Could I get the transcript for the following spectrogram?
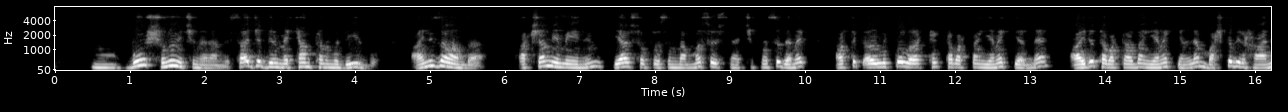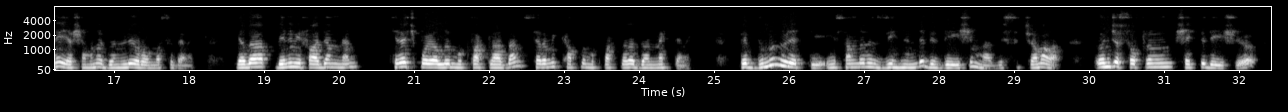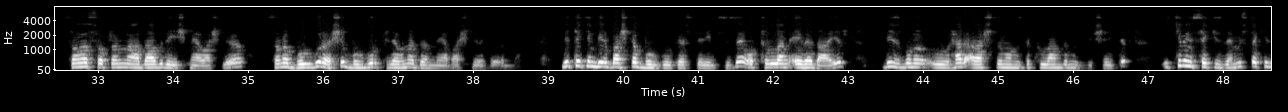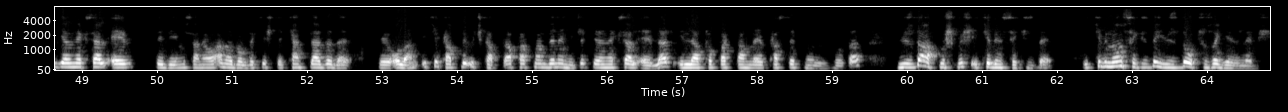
bu şunun için önemli. Sadece bir mekan tanımı değil bu. Aynı zamanda akşam yemeğinin diğer sofrasından masa üstüne çıkması demek artık ağırlıklı olarak tek tabaktan yemek yerine ayrı tabaklardan yemek yenilen başka bir hane yaşamına dönülüyor olması demek. Ya da benim ifademle kireç boyalı mutfaklardan seramik kaplı mutfaklara dönmek demek. Ve bunun ürettiği insanların zihninde bir değişim var, bir sıçrama var. Önce sofranın şekli değişiyor. Sonra sofranın adabı değişmeye başlıyor. Sonra bulgur aşı bulgur pilavına dönmeye başlıyor diyorum ben. Nitekim bir başka bulgu göstereyim size. Oturulan eve dair. Biz bunu ıı, her araştırmamızda kullandığımız bir şeydir. 2008'de müstakil geleneksel ev dediğimiz hani o Anadolu'daki işte kentlerde de e, olan iki katlı, üç katlı apartman denemeyecek geleneksel evler. İlla topraktan ev kastetmiyoruz burada. %60'mış 2008'de. 2018'de %30'a gerilemiş.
